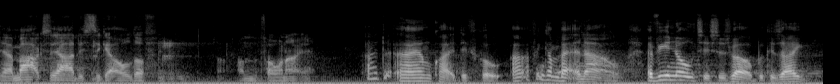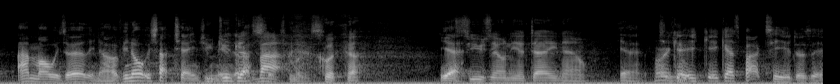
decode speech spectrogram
yeah, Mark's the hardest to get hold of on the phone, aren't you? I, am quite difficult. I think I'm better now. Have you noticed as well? Because I, I'm always early now. Have you noticed that changing you me do the get last back quicker. Yeah. It's usually only a day now. Yeah. Or he, he, gets back to you, does he?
